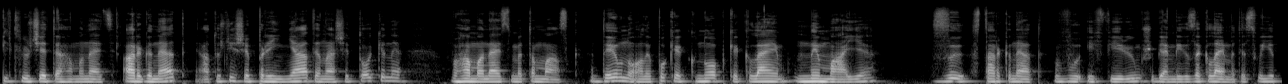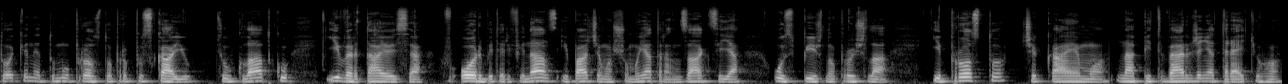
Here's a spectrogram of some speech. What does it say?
підключити гаманець Argnet, а точніше прийняти наші токени в гаманець Metamask. Дивно, але поки кнопки Claim немає з Starknet в Ethereum, щоб я міг заклеймити свої токени, тому просто пропускаю цю вкладку і вертаюся в Orbiter Finance і бачимо, що моя транзакція успішно пройшла. І просто чекаємо на підтвердження третього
